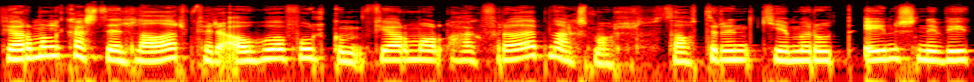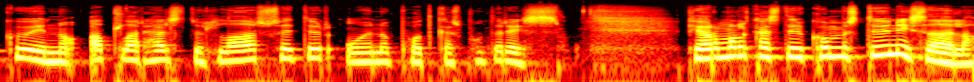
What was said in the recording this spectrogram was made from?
Fjármálakastið hlaðar fyrir áhuga fólkum fjármál, hagfræð og efnagsmál. Þátturinn kemur út einu sinni viku inn á allar helstu hlaðarsveitur og inn á podcast.is. Fjármálakastið er komið stuðnísæðila.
